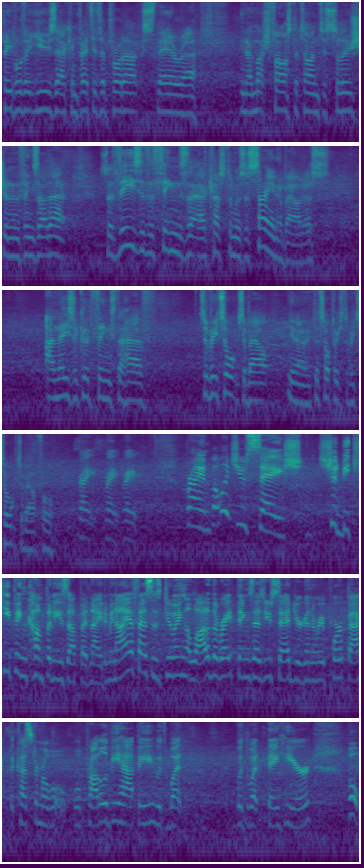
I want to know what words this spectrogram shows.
people that use our competitor products. They're, uh, you know, much faster time to solution and things like that. So these are the things that our customers are saying about us, and these are good things to have, to be talked about, you know, the topics to be talked about for. Right, right, right. Brian, what would you say sh should be keeping companies up at night? I mean, IFS is doing a lot of the right things, as you said. You're going to report back. The customer will, will probably be happy with what with what they hear. But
